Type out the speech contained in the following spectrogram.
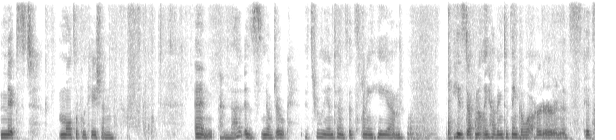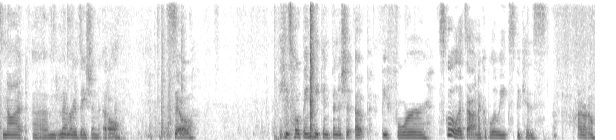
mixed multiplication and, and that is no joke. It's really intense. It's funny. He um he's definitely having to think a lot harder, and it's it's not um, memorization at all. So he's hoping he can finish it up before school lets out in a couple of weeks because I don't know.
